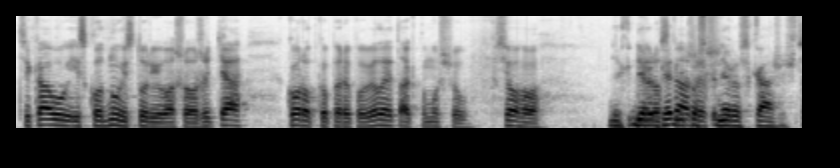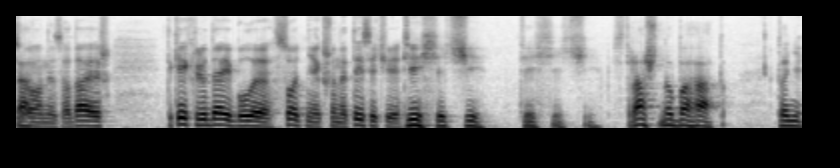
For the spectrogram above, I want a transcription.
цікаву і складну історію вашого життя. Коротко переповіли, так, тому що всього, Не, Не не, розкажеш. не, не розкажеш. всього Так. не згадаєш. Таких людей були сотні, якщо не тисячі. Тисячі, тисячі. Страшно багато. То ні.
